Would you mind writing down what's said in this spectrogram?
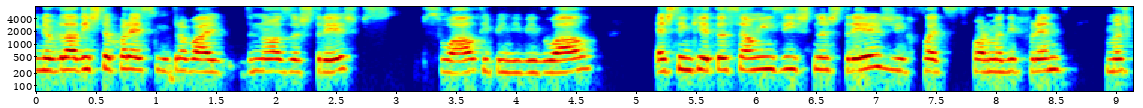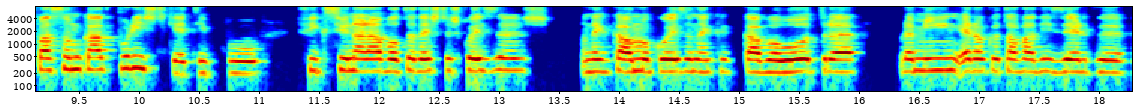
e, na verdade, isto aparece no trabalho de nós as três, pessoal, tipo individual. Esta inquietação existe nas três e reflete-se de forma diferente, mas passa um bocado por isto, que é tipo ficcionar à volta destas coisas, onde é que acaba uma coisa, onde é que acaba outra. Para mim, era o que eu estava a dizer de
